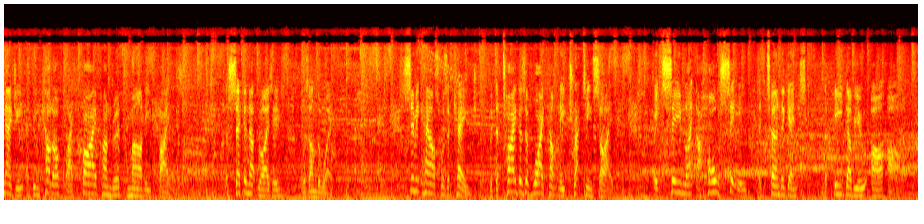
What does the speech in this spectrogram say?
Naji had been cut off by 500 Mahdi fighters. The second uprising was underway. CIMIC House was a cage with the Tigers of Y Company trapped inside. It seemed like the whole city had turned against the PWRR.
